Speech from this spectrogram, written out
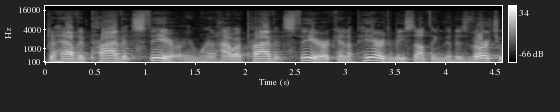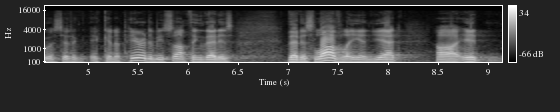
to have a private sphere and how a private sphere can appear to be something that is virtuous, it, it can appear to be something that is, that is lovely, and yet uh, it,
